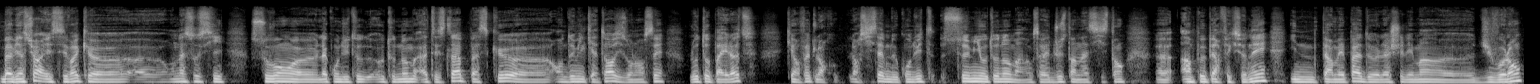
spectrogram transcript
Bah bien sûr, et c'est vrai que euh, on associe souvent euh, la conduite autonome à Tesla parce que euh, en 2014 ils ont lancé l'autopilot, qui est en fait leur, leur système de conduite semi-autonome. Hein. Donc ça va être juste un assistant un peu perfectionné. Il ne permet pas de lâcher les mains du volant,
